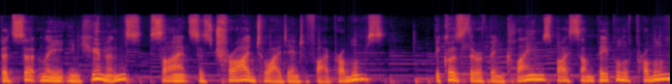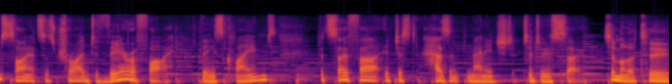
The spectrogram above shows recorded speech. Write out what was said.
but certainly in humans, science has tried to identify problems. Because there have been claims by some people of problems, science has tried to verify these claims, but so far it just hasn't managed to do so. Similar to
